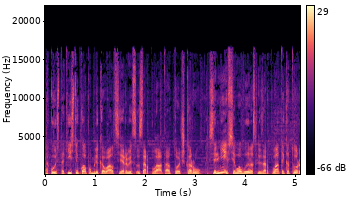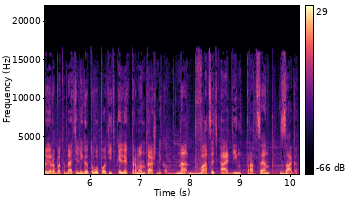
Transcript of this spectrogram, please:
Такую статистику опубликовал сервис зарплата.ру. Сильнее всего выросли зарплаты, которые работодатели готовы платить электромонтажникам на 21% за год.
